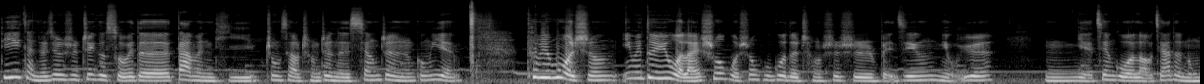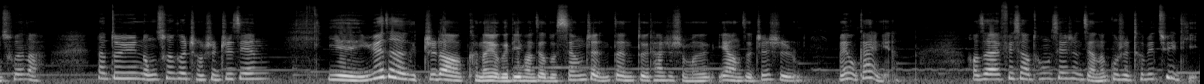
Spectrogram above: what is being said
第一感觉就是这个所谓的大问题，中小城镇的乡镇工业。特别陌生，因为对于我来说，我生活过的城市是北京、纽约，嗯，也见过老家的农村了。那对于农村和城市之间，隐约的知道可能有个地方叫做乡镇，但对它是什么样子，真是没有概念。好在费孝通先生讲的故事特别具体，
